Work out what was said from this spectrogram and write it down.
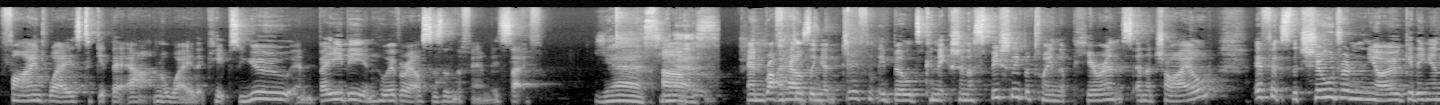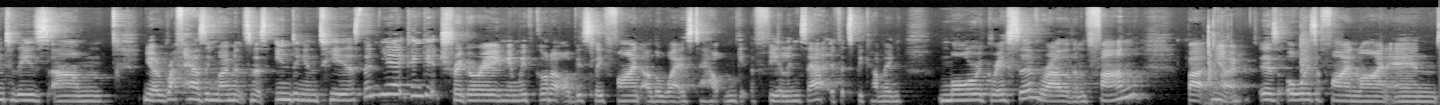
find ways to get that out in a way that keeps you and baby and whoever else is in the family safe. Yes, um, yes. Um, and rough roughhousing, it definitely builds connection, especially between the parents and the child. If it's the children, you know, getting into these, um, you know, roughhousing moments and it's ending in tears, then yeah, it can get triggering. And we've got to obviously find other ways to help them get the feelings out if it's becoming more aggressive rather than fun. But, you know, there's always a fine line and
